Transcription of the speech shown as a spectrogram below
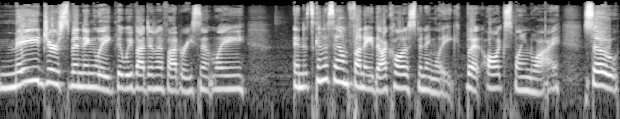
major spending leak that we've identified recently, and it's going to sound funny that I call it a spending leak, but I'll explain why. So,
